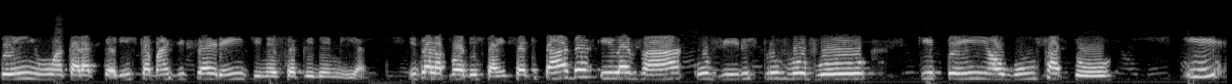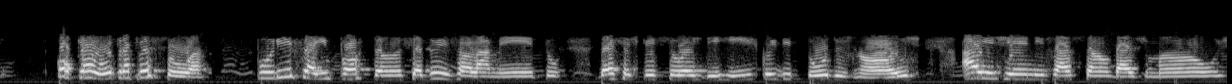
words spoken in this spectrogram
têm uma característica mais diferente nessa epidemia. Então, ela pode estar infectada e levar o vírus para o vovô que tem algum fator. E qualquer outra pessoa. Por isso a importância do isolamento dessas pessoas de risco e de todos nós, a higienização das mãos,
